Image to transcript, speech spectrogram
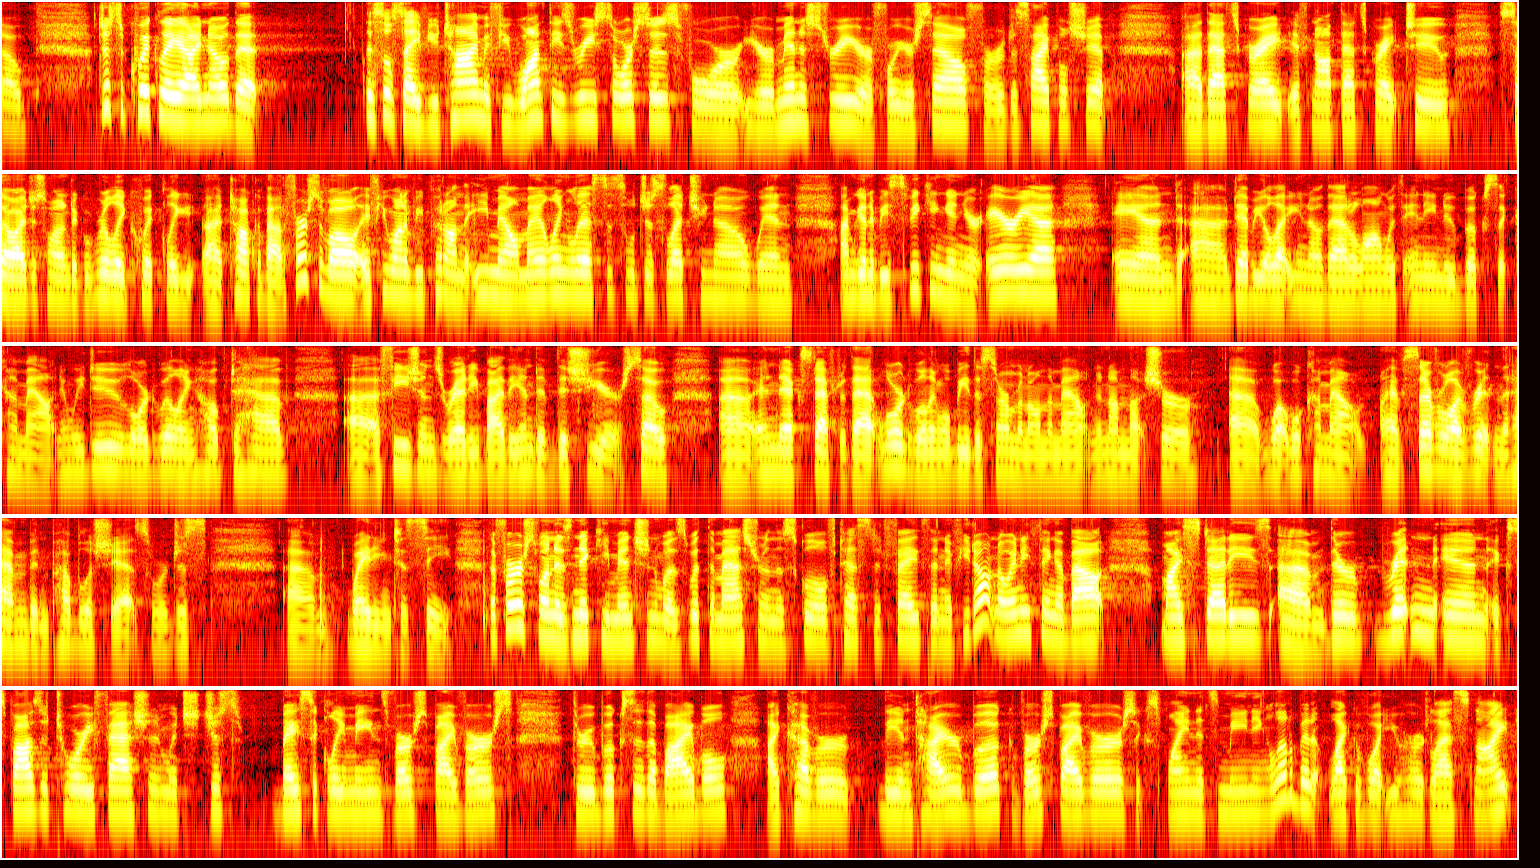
So, just quickly, I know that this will save you time if you want these resources for your ministry or for yourself or discipleship. Uh, that's great. If not, that's great too. So I just wanted to really quickly uh, talk about it. First of all, if you want to be put on the email mailing list, this will just let you know when I'm going to be speaking in your area, and uh, Debbie will let you know that along with any new books that come out. And we do, Lord willing, hope to have uh, Ephesians ready by the end of this year. So, uh, and next after that, Lord willing, will be the Sermon on the Mount, and I'm not sure uh, what will come out. I have several I've written that haven't been published yet, so we're just um, waiting to see. The first one, as Nikki mentioned, was with the Master in the School of Tested Faith. And if you don't know anything about my studies, um, they're written in expository fashion, which just basically means verse by verse through books of the Bible. I cover the entire book, verse by verse, explain its meaning, a little bit like of what you heard last night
